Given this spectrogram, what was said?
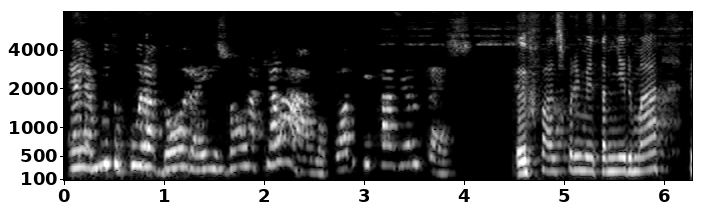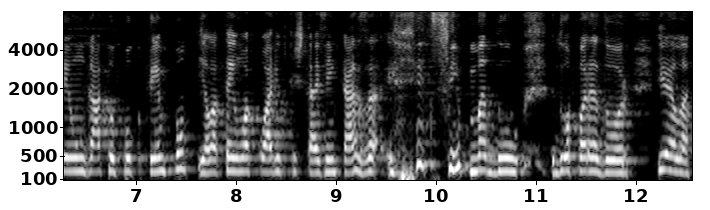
ela é muito curadora, eles vão naquela água. Podem fazer o teste. faz experimento. A minha irmã tem um gato há pouco tempo e ela tem um aquário de cristais em casa em cima do, do aparador. E ela,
